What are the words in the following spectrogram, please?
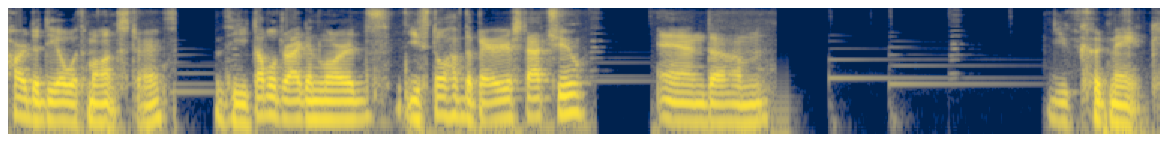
Hard to deal with monster. The Double Dragon Lords, you still have the Barrier Statue, and um, you could make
